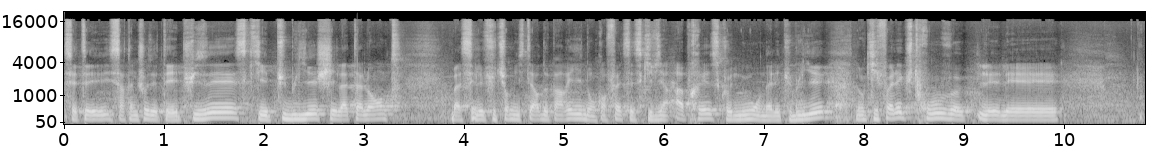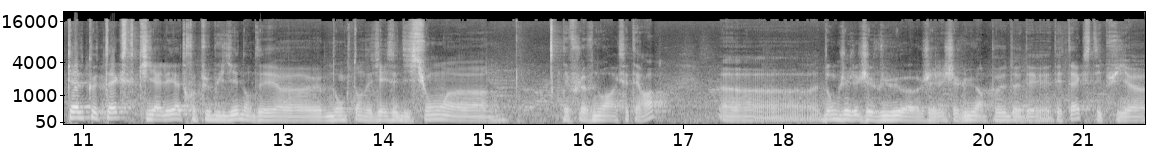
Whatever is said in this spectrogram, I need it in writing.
c'était certaines choses étaient épuisées. Ce qui est publié chez La Talente, bah, c'est les futurs mystères de Paris. Donc en fait, c'est ce qui vient après ce que nous on allait publier. Donc il fallait que je trouve les, les- quelques textes qui allaient être publiés dans des, euh, donc dans des vieilles éditions, euh, des fleuves noirs, etc. Euh, donc j'ai lu, euh, lu un peu de- des, des textes et puis. euh,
